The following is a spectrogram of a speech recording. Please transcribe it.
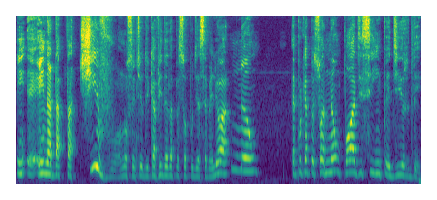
é inadaptativo, no sentido de que a vida da pessoa podia ser melhor? Não. É porque a pessoa não pode se impedir de.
